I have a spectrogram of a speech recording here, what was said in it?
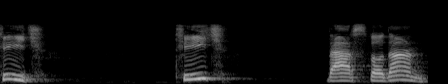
Teach teach درس دادن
